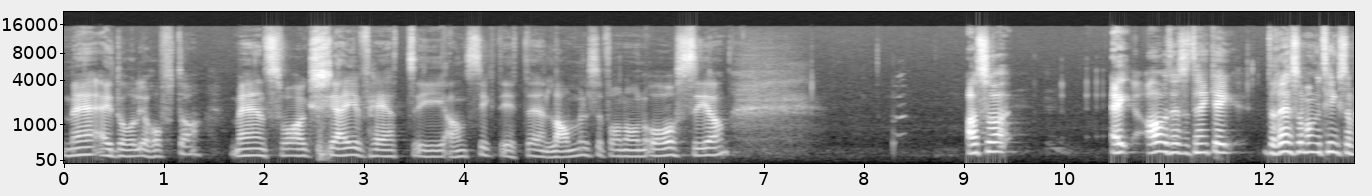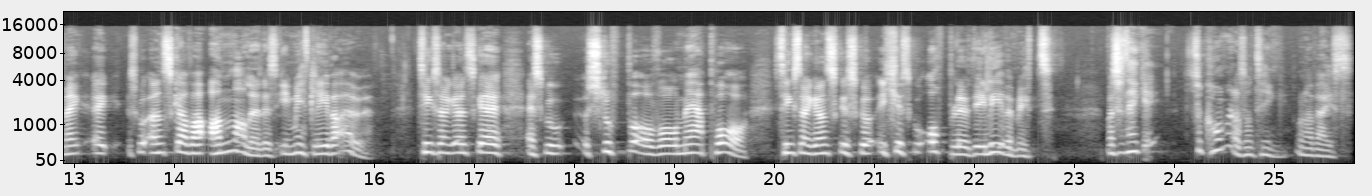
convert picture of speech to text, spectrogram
med ei dårlig hofte, med en svak skjevhet i ansiktet etter en lammelse for noen år siden. Altså, jeg, Av og til så tenker jeg det er så mange ting som jeg, jeg skulle ønske var annerledes i mitt liv òg. Ting som jeg ønsker jeg skulle sluppe å være med på. Ting som jeg ønsker jeg ikke skulle opplevd i livet mitt. Men så tenker jeg, så kommer det sånne ting underveis.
